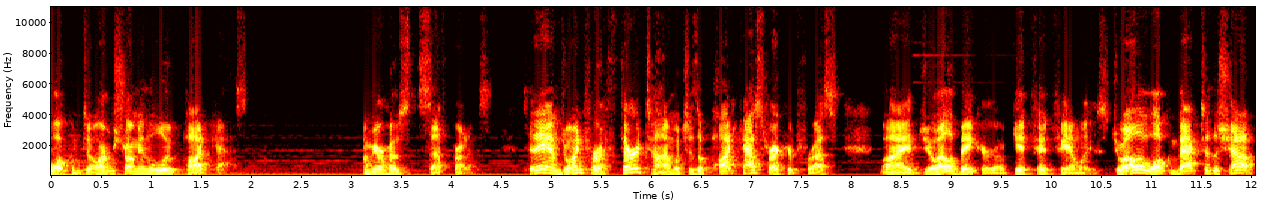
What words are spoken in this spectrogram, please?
Welcome to Armstrong in the Loop podcast. I'm your host, Seth Prentice. Today, I'm joined for a third time, which is a podcast record for us, by Joella Baker of Get Fit Families. Joella, welcome back to the show.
